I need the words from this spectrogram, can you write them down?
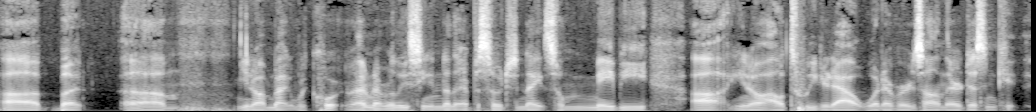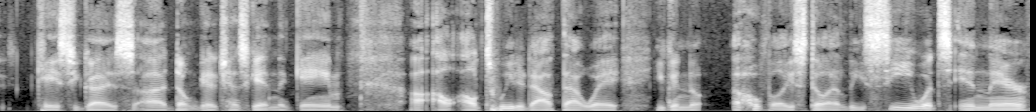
uh, but um, you know, I'm not record I'm not releasing another episode tonight, so maybe uh, you know I'll tweet it out whatever is on there, just in ca case you guys uh, don't get a chance to get in the game. Uh, I'll I'll tweet it out that way. You can uh, hopefully still at least see what's in there.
